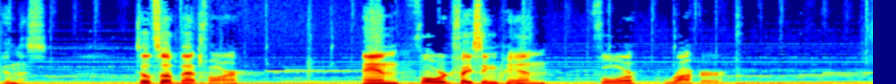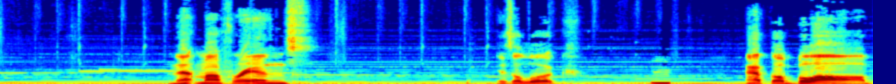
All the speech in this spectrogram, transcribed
Goodness. Tilts up that far. And forward facing pin for rocker. And that, my friends, is a look at the blob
